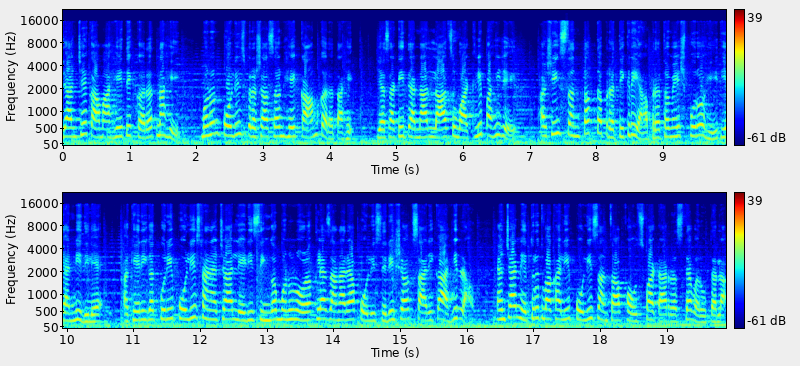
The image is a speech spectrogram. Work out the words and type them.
ज्यांचे काम आहे ते करत नाही म्हणून पोलीस प्रशासन हे काम करत आहे. यासाठी त्यांना लाज वाटली पाहिजे अशी संतप्त प्रतिक्रिया प्रथमेश पुरोहित यांनी दिली आहे. अखेर इगतपुरी पोलीस ठाण्याच्या लेडी सिंगम म्हणून ओळखल्या जाणाऱ्या पोलीस निरीक्षक सारिका अहिरराव यांच्या नेतृत्वाखाली पोलिसांचा फौजफाटा रस्त्यावर उतरला.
